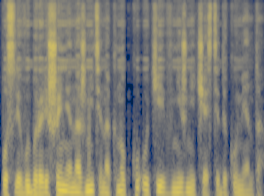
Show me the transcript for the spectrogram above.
После выбора решения нажмите на кнопку «Ок» в нижней части документа.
